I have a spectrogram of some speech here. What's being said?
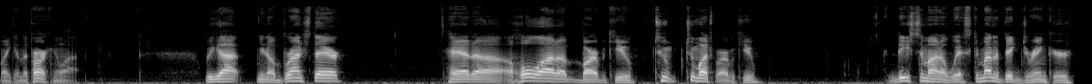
like in the parking lot. We got you know brunch there. Had a, whole lot of barbecue, too too much barbecue. Decent amount of whiskey. I'm not a big drinker.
